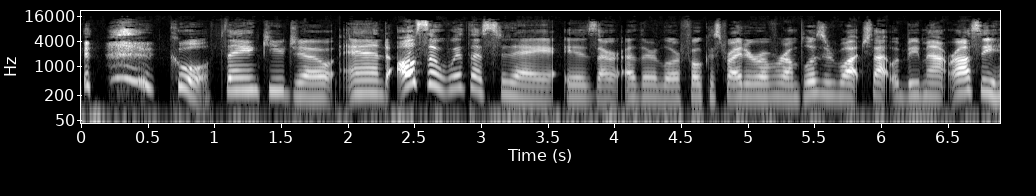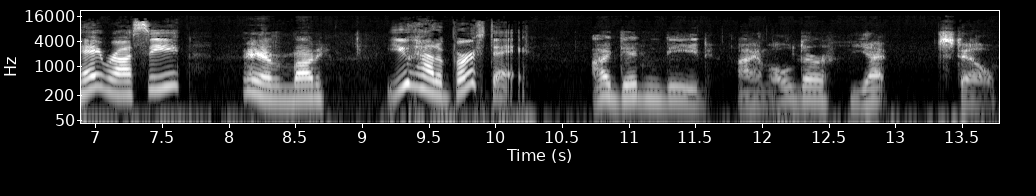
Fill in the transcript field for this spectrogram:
cool. Thank you, Joe. And also with us today is our other lore focused writer over on Blizzard Watch. That would be Matt Rossi. Hey, Rossi. Hey, everybody. You had a birthday. I did indeed. I am older, yet still,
